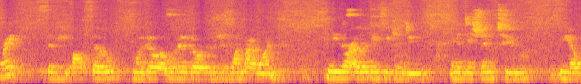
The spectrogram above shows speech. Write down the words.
Right, so you also want to go, we're going to go over these one by one. And these are other things we can do in addition to, you know,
